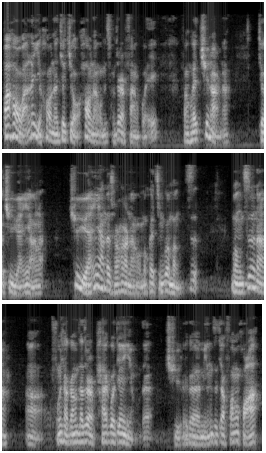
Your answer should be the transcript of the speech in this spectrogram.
八号完了以后呢，就九号呢，我们从这儿返回，返回去哪儿呢？就去元阳了。去元阳的时候呢，我们会经过蒙自。蒙自呢，啊，冯小刚在这儿拍过电影的，取了个名字叫芳华。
